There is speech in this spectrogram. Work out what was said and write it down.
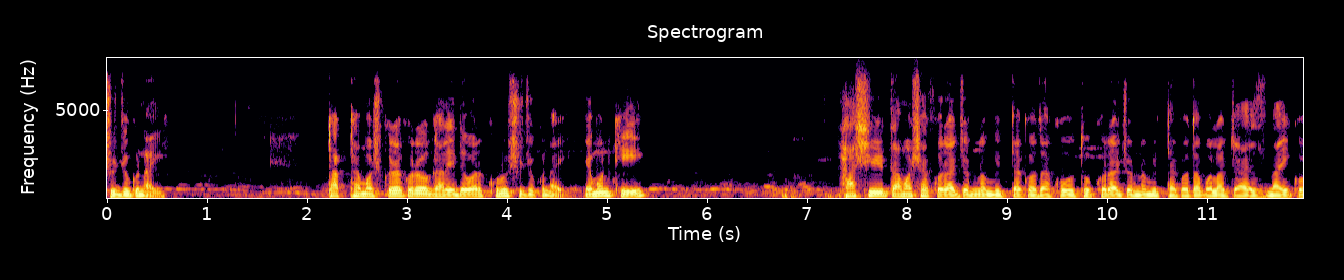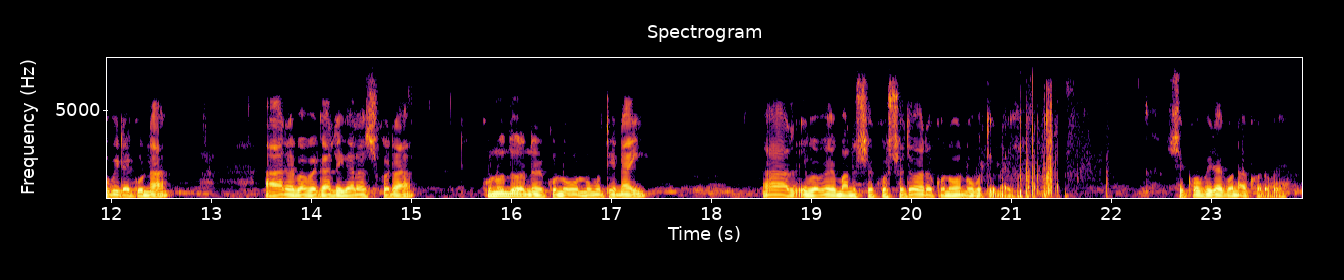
সুযোগ নাই। ঠাট্টা মস্করা করেও গালি দেওয়ার কোনো সুযোগ নাই। এমনকি হাসির তামাশা করার জন্য মিথ্যা কথা, কৌতুক করার জন্য মিথ্যা কথা বলা জায়েজ নাই, কবিরা গুণা আর এভাবে গালিগালাজ করা কোনো ধরনের কোনো অনুমতি নাই। আর এভাবে মানুষের কষ্ট দেওয়ারও কোনো অনুমতি নাই। সে কবিরা গুণা করবে।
